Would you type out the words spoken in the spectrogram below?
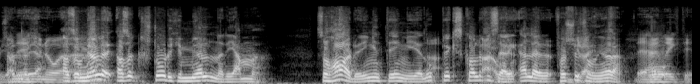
Så det er ikke noe altså, Mjølner, altså, står du ikke Mjølner hjemme, så har du ingenting i en opprykkskvalifisering Nei, ok. eller førsteutgang å gjøre. Det er helt Og- riktig.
